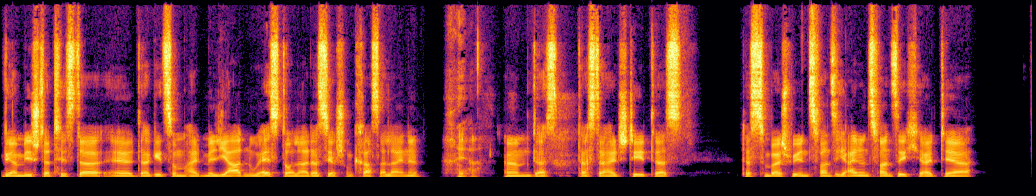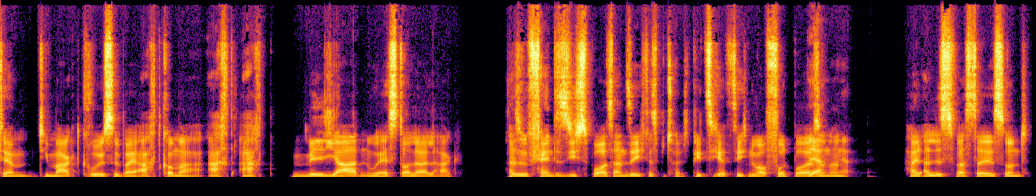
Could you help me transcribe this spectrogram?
wir haben hier Statista, äh, da geht es um halt Milliarden US-Dollar, das ist ja schon krass alleine Ja. ähm, dass, dass da halt steht, dass, dass zum Beispiel in 2021 halt der, der, die Marktgröße bei 8,88 Milliarden US-Dollar lag. Also Fantasy Sports an sich, das bezieht sich jetzt nicht nur auf Football, ja, sondern ja. halt alles, was da ist. Und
